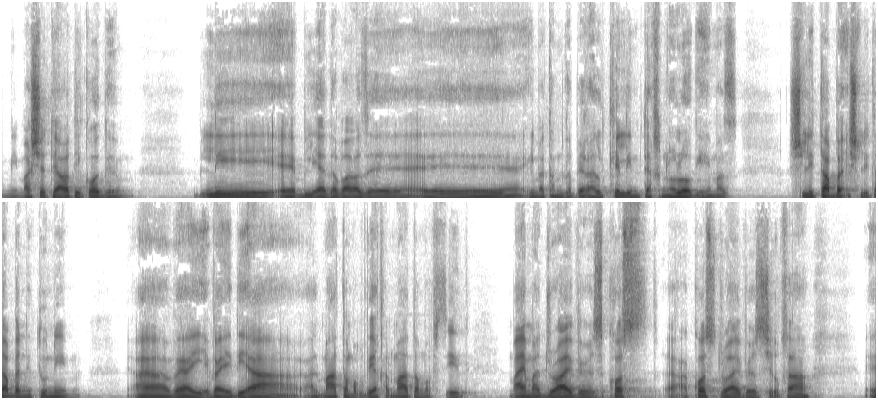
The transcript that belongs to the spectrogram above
ממה שתיארתי קודם, בלי, אה, בלי הדבר הזה, אה, אם אתה מדבר על כלים טכנולוגיים, אז שליטה, שליטה בנתונים והידיעה על מה אתה מרוויח, על מה אתה מפסיד, מהם ה drivers, ה-cost drivers שלך, אה,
